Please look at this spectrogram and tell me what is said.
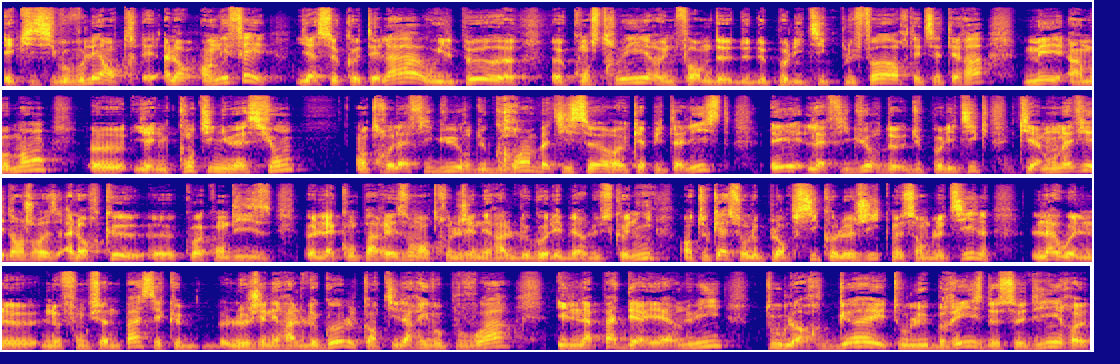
et qui, si vous voulez, alors en effet, il y a ce côté-là où il peut construire une forme de, de politique plus forte, etc., mais à un moment euh, il y a une continuation entre la figure du grand bâtisseur capitaliste et la figure du politique, qui à mon avis est dangereuse. Alors que, euh, quoi qu'on dise, euh, la comparaison entre le général de Gaulle et Berlusconi, en tout cas sur le plan psychologique, me semble-t-il, là où elle ne, fonctionne pas, c'est que le général de Gaulle, quand il arrive au pouvoir, il n'a pas derrière lui tout l'orgueil, tout l'ubris de se dire euh,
